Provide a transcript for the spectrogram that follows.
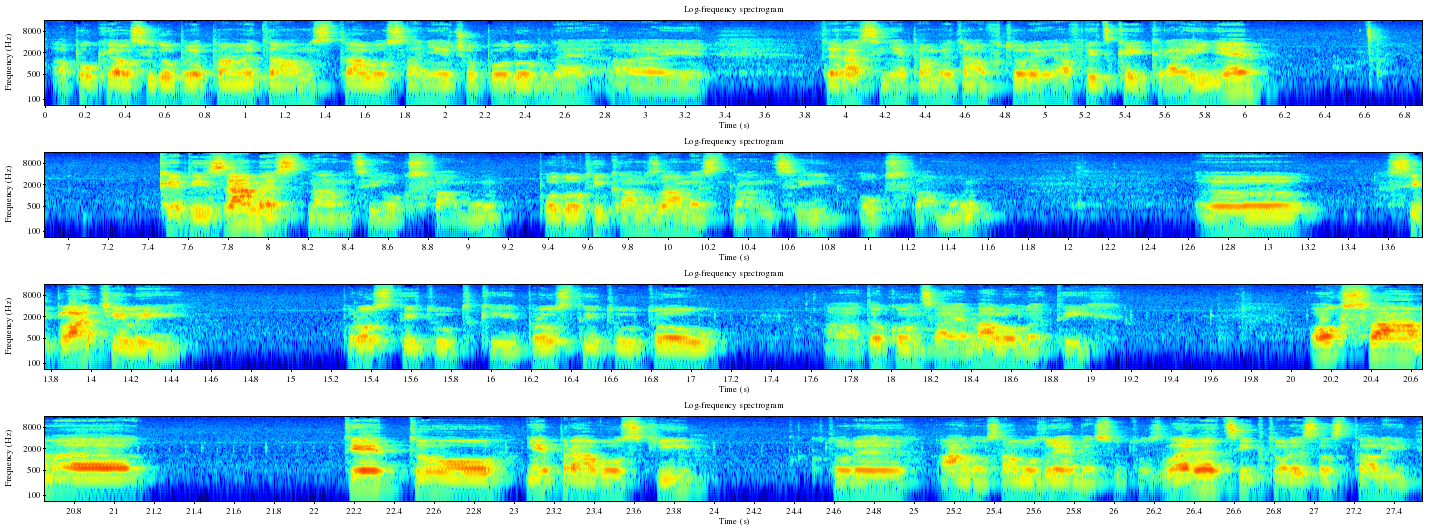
a pokiaľ si dobre pamätám, stalo sa niečo podobné aj, teraz si nepamätám v ktorej africkej krajine, kedy zamestnanci Oxfamu, podotýkam zamestnanci Oxfamu, e, si platili prostitútky, prostitútov a dokonca aj maloletých. Oxfam e, tieto neprávosti, ktoré, áno, samozrejme sú to zlé veci, ktoré sa stali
